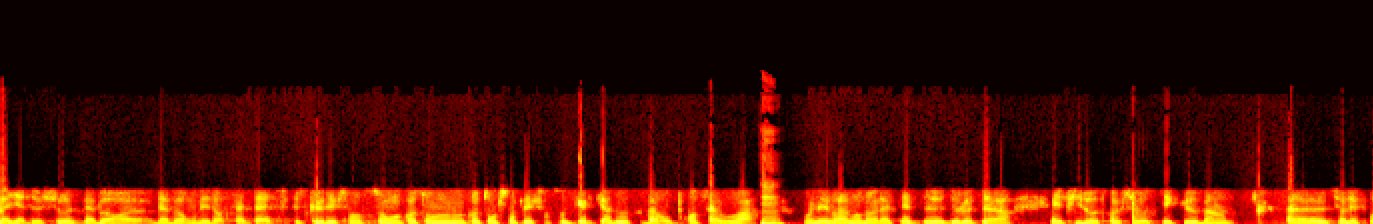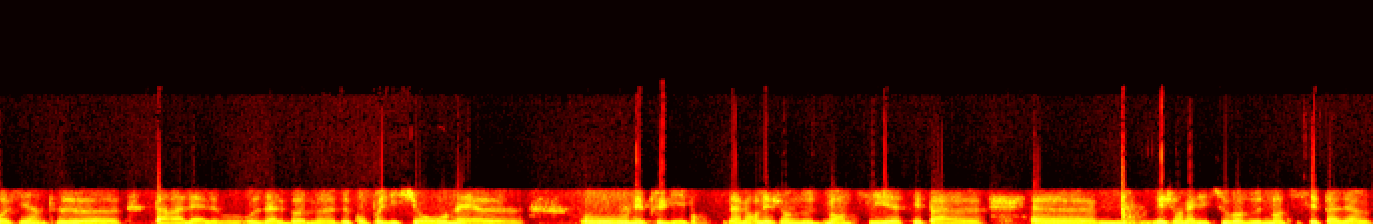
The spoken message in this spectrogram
Là, il y a deux choses. D'abord, euh, d'abord, on est dans sa tête, puisque les chansons, quand on quand on chante les chansons de quelqu'un d'autre, ben, on prend sa voix. Hum. On est vraiment dans la tête de, de l'auteur. Et puis l'autre chose, c'est que ben euh, sur les projets un peu euh, parallèles aux, aux albums de composition, on est euh, on est plus libre. Alors les gens nous demandent si euh, c'est pas euh, euh, les journalistes souvent nous demandent si c'est pas un,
